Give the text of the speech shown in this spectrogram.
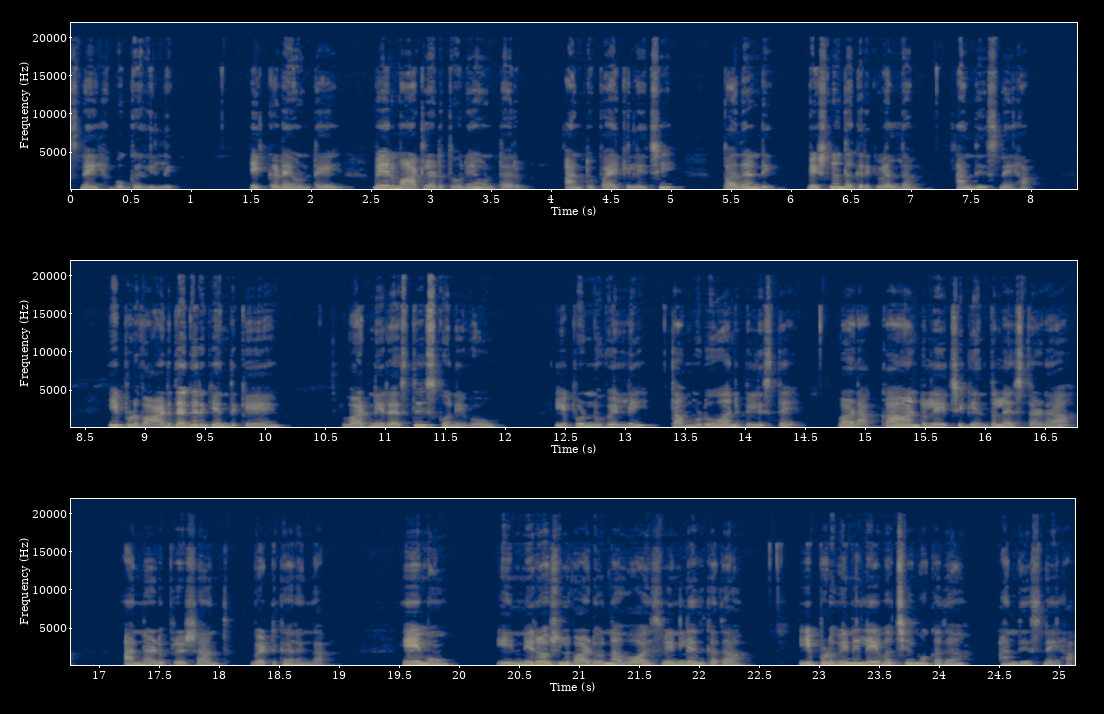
స్నేహ బుగ్గగిల్లి. ఇక్కడే ఉంటే మీరు మాట్లాడుతూనే ఉంటారు అంటూ పైకి లేచి పదండి విష్ణు దగ్గరికి వెళ్దాం అంది స్నేహ. ఇప్పుడు వాడి దగ్గరికి ఎందుకే? వాడిని రెస్ట్ తీసుకొనివ్వు. ఇప్పుడు నువ్వు వెళ్ళి తమ్ముడు అని పిలిస్తే వాడు అక్క అంటూ లేచి గెంతులేస్తాడా? అన్నాడు ప్రశాంత్ వెటకారంగా. ఏమో ఎన్ని రోజులు వాడు నా వాయిస్ వినలేదు కదా? ఇప్పుడు విని లేవచ్చేమో కదా? అంది స్నేహ.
